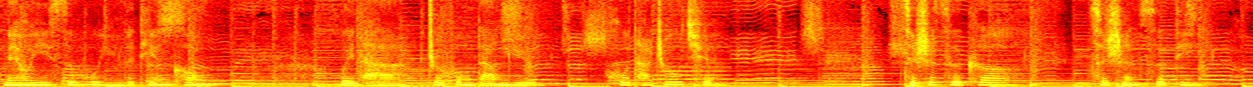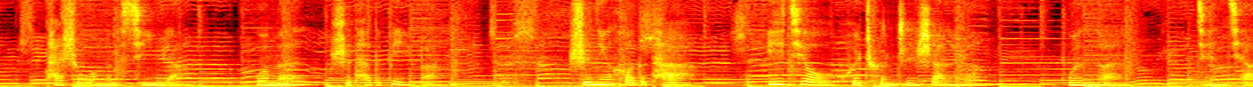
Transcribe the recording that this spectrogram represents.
没有一丝乌云的天空，为他遮风挡雨，护他周全。此时此刻，此生此地，他是我们的信仰，我们是他的臂膀。十年后的他，依旧会纯真善良、温暖、坚强。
